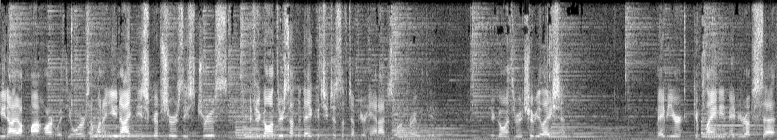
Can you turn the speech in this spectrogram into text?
unite my heart with yours. I want to unite these scriptures, these truths. If you're going through something today, could you just lift up your hand? I just want to pray with you. You're going through a tribulation. Maybe you're complaining. Maybe you're upset.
